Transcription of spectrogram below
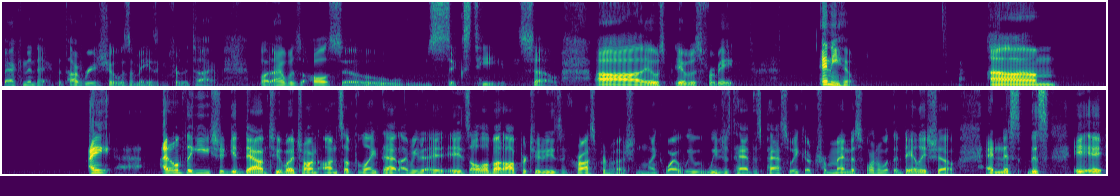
back in the day. The Tom Green Show was amazing for the time, but I was also 16, so uh, it was it was for me. Anywho, um, I I don't think you should get down too much on, on something like that. I mean, it, it's all about opportunities and cross promotion. Like what we we just had this past week, a tremendous one with the Daily Show. And this this it, it,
